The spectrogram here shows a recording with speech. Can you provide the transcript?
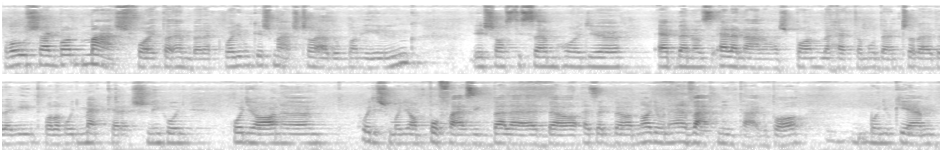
A valóságban másfajta emberek vagyunk, és más családokban élünk, és azt hiszem, hogy ebben az ellenállásban lehet a modern családregényt valahogy megkeresni, hogy hogyan, hogy is mondjam, pofázik bele ebbe a, ezekbe a nagyon elvárt mintákba, mondjuk ilyen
